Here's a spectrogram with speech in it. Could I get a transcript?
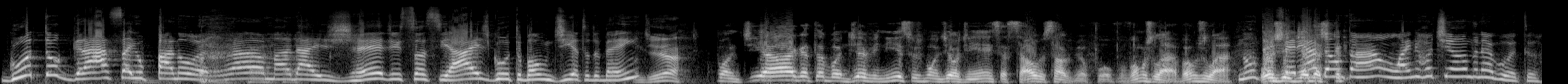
Guto Graça e o panorama das redes sociais. Guto, bom dia, tudo bem? Bom dia. Bom dia, Agatha. Bom dia, Vinícius. Bom dia, audiência. Salve, salve, meu povo. Vamos lá, vamos lá. Não tem Hoje feriadão, é dia das... tá online roteando, né, Guto?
